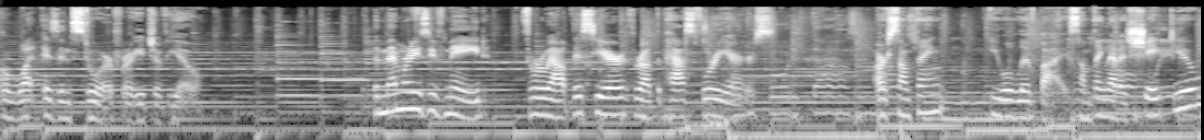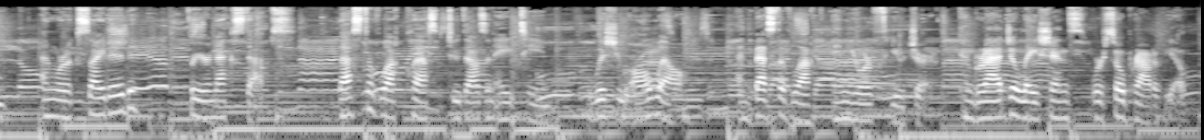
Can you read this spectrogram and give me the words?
for what is in store for each of you. The memories you've made throughout this year, throughout the past four years, are something you will live by, something that has shaped you, and we're excited for your next steps. Best of luck, class of 2018. Wish you all well, and best of luck in your future. Congratulations. We're so proud of you.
